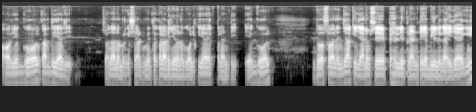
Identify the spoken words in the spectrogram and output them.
اور یہ گول کر دیا جی چودہ نمبر کی شرٹ میں تکلاڑی جنہوں نے گول کیا، ایک پلنٹی ایک گول۔ دو سو انجا کی جانب سے پہلی پلنٹی ابھی لگائی جائے گی۔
